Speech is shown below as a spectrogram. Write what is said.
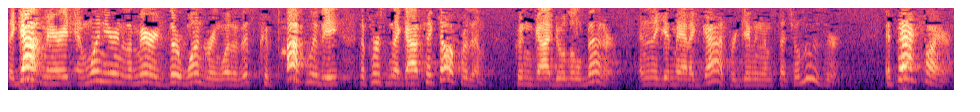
they got married, and one year into the marriage, they're wondering whether this could possibly be the person that God picked out for them. Couldn't God do a little better? And then they get mad at God for giving them such a loser. It backfires.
